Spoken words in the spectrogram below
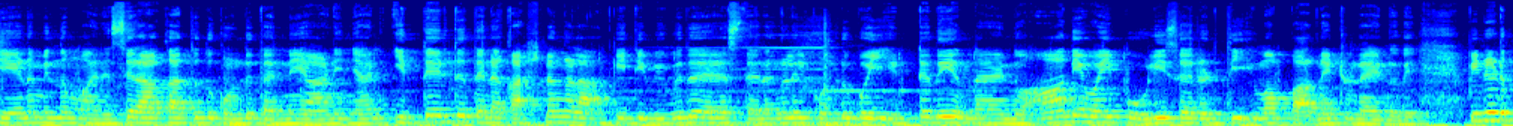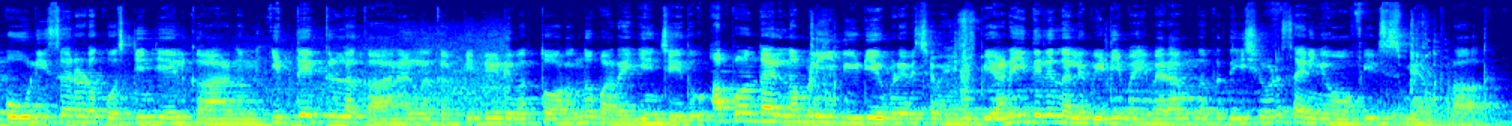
ചെയ്യണമെന്ന് മനസ്സിലാക്കാത്തത് കൊണ്ട് തന്നെയാണ് ഞാൻ ഇത്തരത്തിൽ തന്നെ കഷ്ണങ്ങളാക്കിയിട്ട് വിവിധ സ്ഥലങ്ങളിൽ കൊണ്ടുപോയി ഇട്ടത് എന്നായിരുന്നു ആദ്യമായി പോലീസുകാരുടെ അടുത്ത് ഇവ പറഞ്ഞിട്ടുണ്ടായിരുന്നത്. പിന്നീട് പോലീസുകാരുടെ ക്വസ്റ്റ്യൻ ചെയ്യൽ കാരണം ഇത്തരത്തിലുള്ള കാര്യങ്ങളൊക്കെ പിന്നീട് ഇവ തുറന്നു പറയുകയും ചെയ്തു. അപ്പോൾ എന്തായാലും നമ്മൾ ഈ വീഡിയോ ഇവിടെ വെച്ച് വൈകിപ്പിക്കുകയാണ് ഇതിൽ നല്ല വീഡിയോയുമായി വരാമെന്ന പ്രതീക്ഷയോട് സൈനിങ് ഓഫ് ഇറ്റ്സ്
